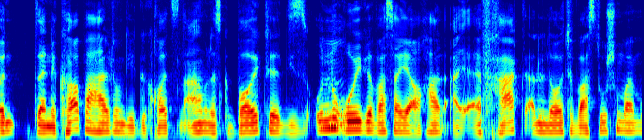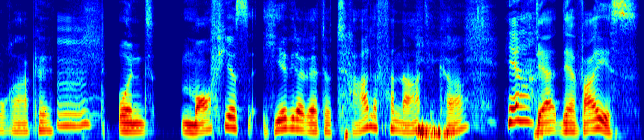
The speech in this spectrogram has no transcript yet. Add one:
Und seine Körperhaltung, die gekreuzten Arme, das Gebeugte, dieses Unruhige, was er ja auch hat. Er fragt alle Leute, warst du schon beim Orakel? Mhm. Und Morpheus, hier wieder der totale Fanatiker, Ja. der, der weiß,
